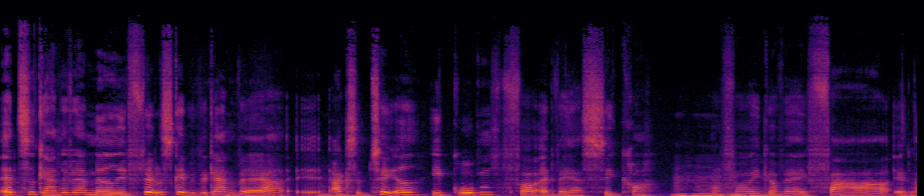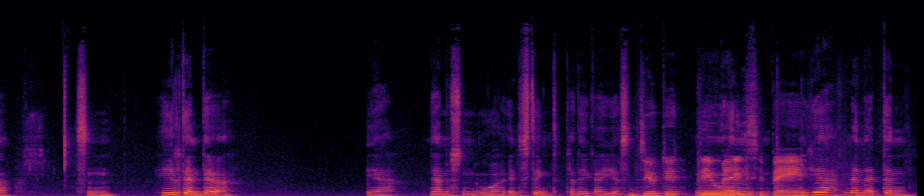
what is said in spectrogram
altid gerne vil være med i et fællesskab. Vi vil gerne være øh, Mm. accepteret i gruppen for at være sikre, Mm-hmm, og for ikke at være i fare, eller sådan hele den der, ja, nærmest sådan urinstinkt, der ligger i os. Det er jo, det, det er jo Men- helt tilbage. Ja, men at den,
